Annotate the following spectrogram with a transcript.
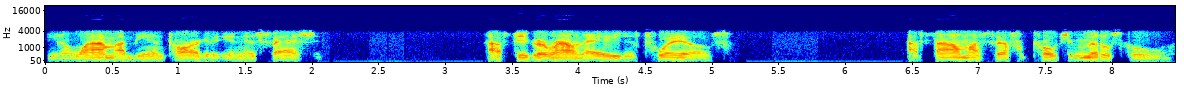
you know, why am I being targeted in this fashion? I figure around the age of 12, I found myself approaching middle school.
